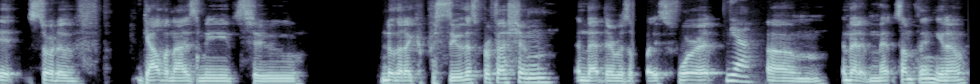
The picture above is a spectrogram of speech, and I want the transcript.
it sort of galvanized me to know that I could pursue this profession and that there was a place for it. Yeah. Um, and that it meant something, you know.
